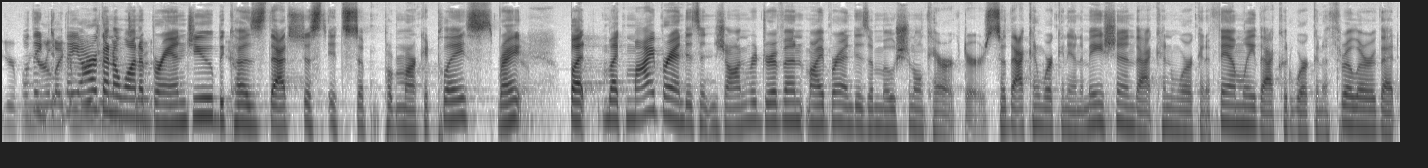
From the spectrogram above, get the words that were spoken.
you're Well, they, you're like they are going to want to brand you because that's just it's a marketplace, right? Yeah. But like my brand isn't genre driven. My brand is emotional characters. So that can work in animation, that can work in a family, that could work in a thriller. That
